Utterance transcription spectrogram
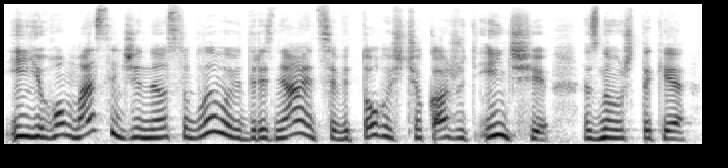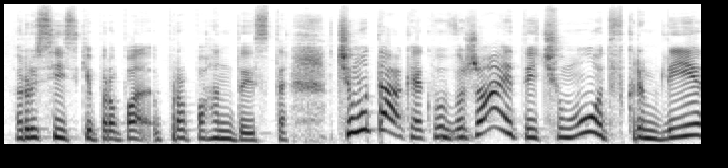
і його меседжі не особливо відрізняються від того, що кажуть інші знову ж таки російські пропа- пропагандисти. Чому так, як ви вважаєте, і чому от в Кремлі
